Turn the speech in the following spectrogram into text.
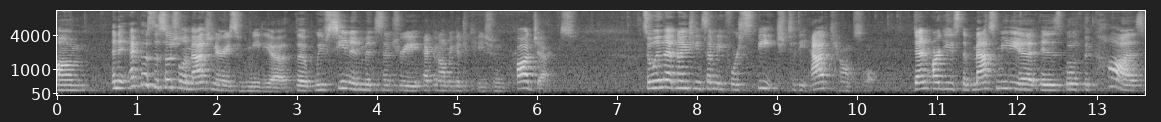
Um, and it echoes the social imaginaries of media that we've seen in mid century economic education projects. So, in that 1974 speech to the Ad Council, Dent argues that mass media is both the cause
